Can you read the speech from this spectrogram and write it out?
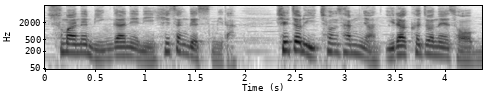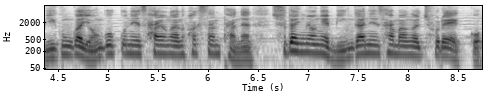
수많은 민간인이 희생됐습니다. 실제로 2003년 이라크전에서 미군과 영국군이 사용한 확산탄은 수백 명의 민간인 사망을 초래했고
